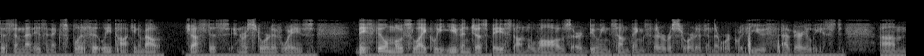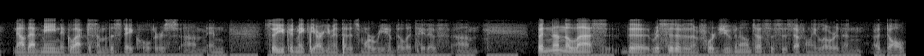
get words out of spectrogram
system that isn't explicitly talking about justice in restorative ways, they still most likely, even just based on the laws, are doing some things that are restorative in their work with youth at very least. Um, now that may neglect some of the stakeholders, um, and so you could make the argument that it's more rehabilitative. Um, but nonetheless, the recidivism for juvenile justice is definitely lower than adult.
